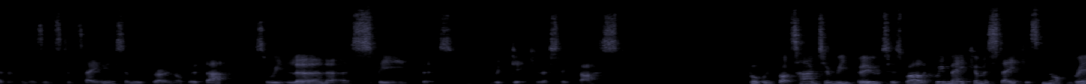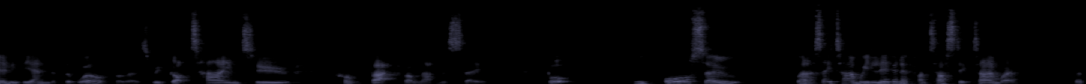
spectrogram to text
Everything is instantaneous, and we've grown up with that. So we learn at a speed that's ridiculously fast. But we've got time to reboot as well. If we make a mistake, it's not really the end of the world for us. We've got time to come back from that mistake. But we've also, when I say time, we live in a fantastic time where, where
